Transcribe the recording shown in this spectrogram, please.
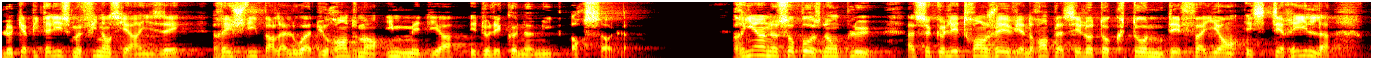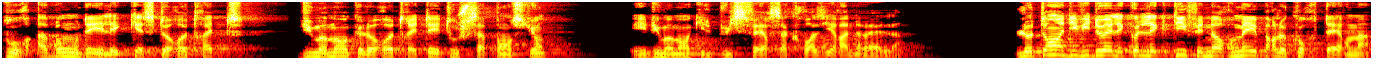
le capitalisme financiarisé régi par la loi du rendement immédiat et de l'économie hors sol. Rien ne s'oppose non plus à ce que l'étranger vienne remplacer l'autochtone défaillant et stérile pour abonder les caisses de retraite du moment que le retraité touche sa pension et du moment qu'il puisse faire sa croisière annuelle. Le temps individuel et collectif est normé par le court terme,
